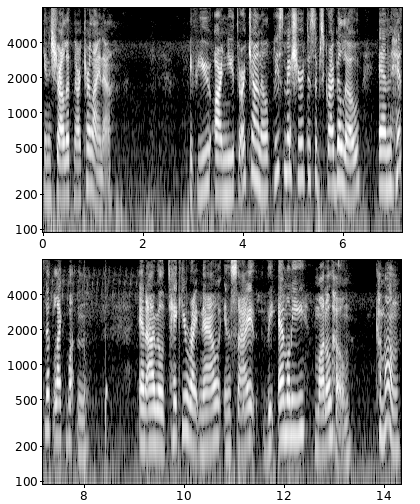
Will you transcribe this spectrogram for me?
in Charlotte, North Carolina. If you are new to our channel, please make sure to subscribe below and hit that like button. And I will take you right now inside the Emily model home. Come on,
